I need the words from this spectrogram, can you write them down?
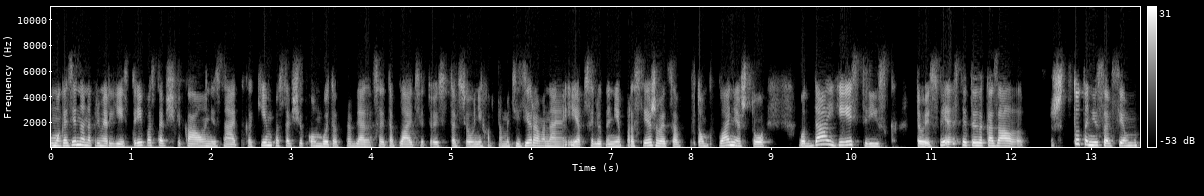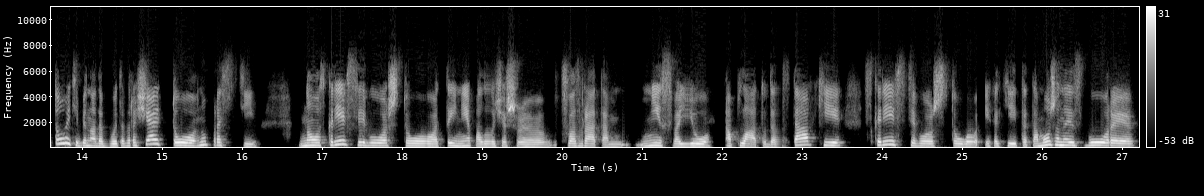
у магазина, например, есть три поставщика, он не знает, каким поставщиком будет отправляться это платье, то есть это все у них автоматизировано и абсолютно не прослеживается в том плане, что вот да, есть риск. То есть если ты заказал что-то не совсем то, и тебе надо будет возвращать, то, ну, прости. Но, скорее всего, что ты не получишь э, с возвратом ни свою оплату доставки, скорее всего, что и какие-то таможенные сборы,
